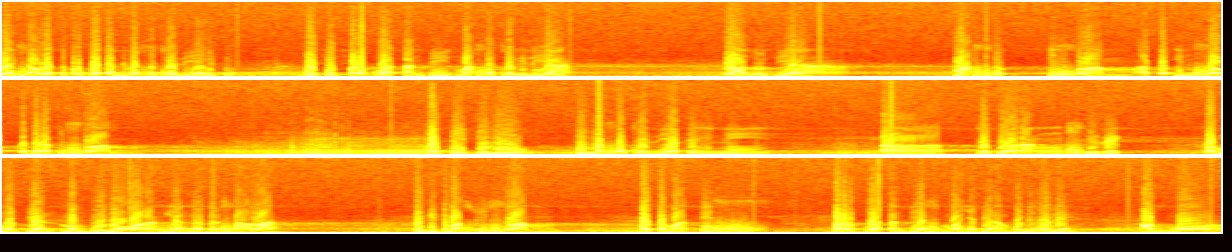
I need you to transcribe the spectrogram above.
ya insya Allah itu perbuatan di masa jahiliyah itu jadi perbuatan di masa jahiliyah lalu dia masuk Islam atau insaf ke dalam Islam. Jadi dulu di masa jahiliyah dia ini uh, jadi orang syirik kemudian membunuh orang yang nggak bersalah begitu masuk Islam otomatis perbuatan dia semuanya diampuni oleh Allah.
